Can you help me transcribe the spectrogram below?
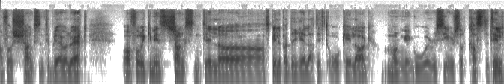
han får sjansen til å bli evaluert. Og han får ikke minst sjansen til å spille på et relativt OK lag. Mange gode receivers å kaste til.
